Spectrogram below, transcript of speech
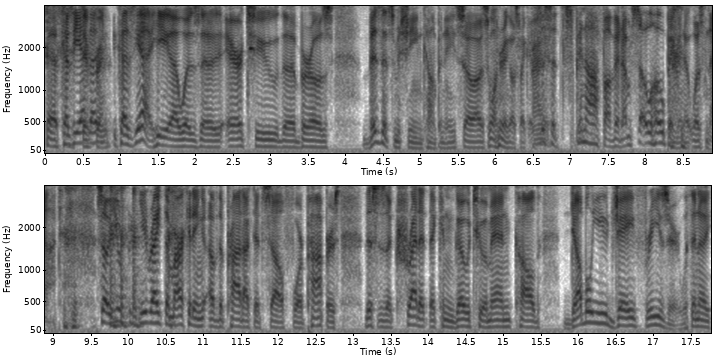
because yeah, he had because yeah, he uh, was uh, heir to the Burroughs business machine company. So I was wondering, I was like, is right. this a spin-off of it? I'm so hoping, and it was not. so you you write the marketing of the product itself for Poppers. This is a credit that can go to a man called W.J. Freezer. Within a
